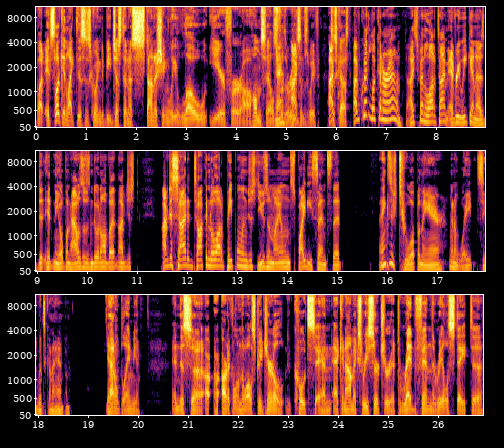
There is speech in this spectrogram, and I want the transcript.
but it's looking like this is going to be just an astonishingly low year for uh, home sales Yeah, for the I've- reasons we've I've- discussed. I've quit looking around. I spend a lot of time every weekend. I was d- hitting the open houses and doing all that. And I've just, I've decided talking to a lot of people and just using my own spidey sense that I think there's two up in the air. I'm gonna wait, and see what's gonna happen. Yeah, I don't blame you. And this uh, article in the Wall Street Journal quotes an economics researcher at Redfin, the real estate uh,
